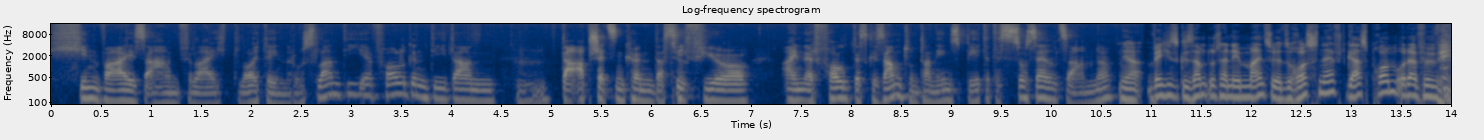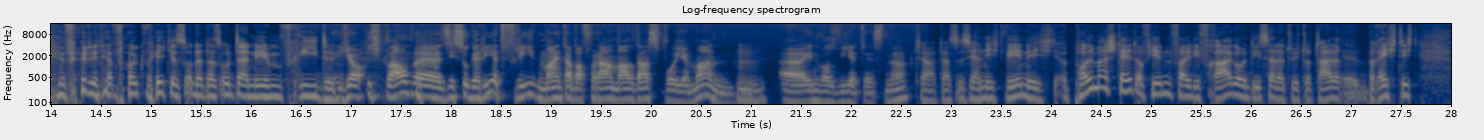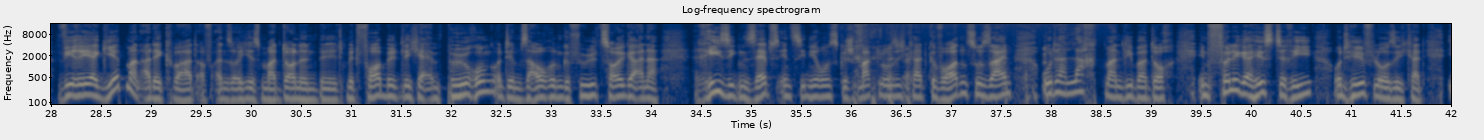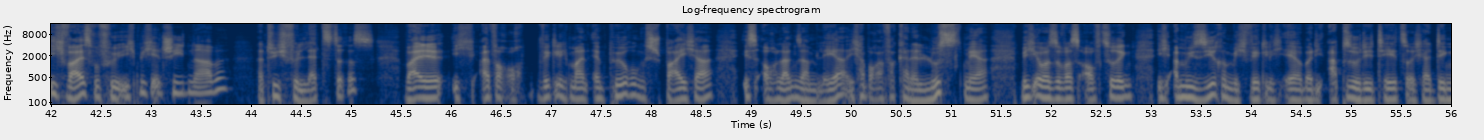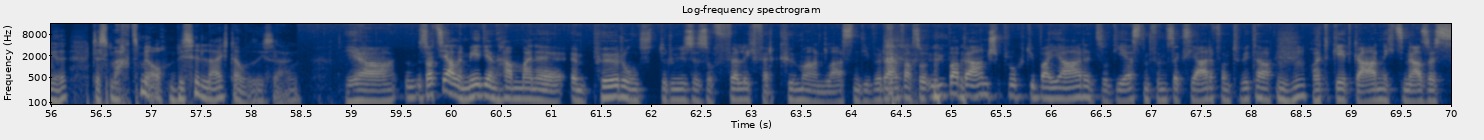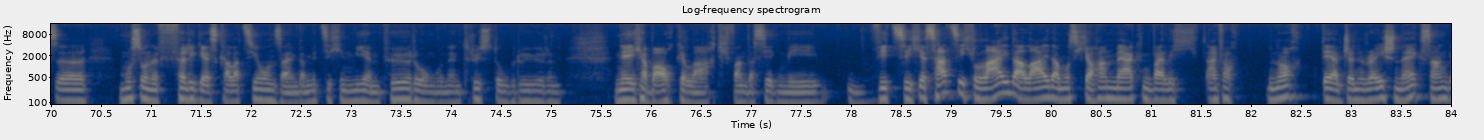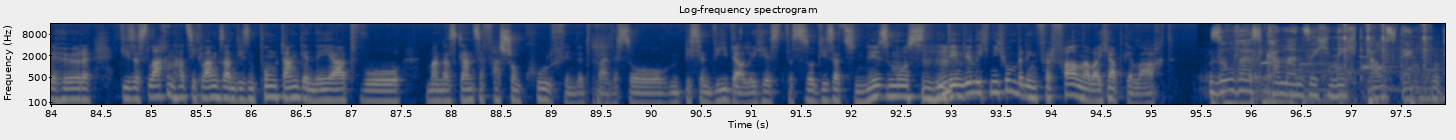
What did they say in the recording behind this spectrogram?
Hinweis an vielleicht Leute in Russland, die ihr folgen, die dann mhm. da abschätzen können, dass sie für ein Erfolg des Gesamtunternehmens betet. Das ist so seltsam, ne? Ja, welches Gesamtunternehmen meinst du jetzt? Rosneft, Gazprom oder für, für den Erfolg welches oder das Unternehmen Frieden? Ja, ich glaube, sie suggeriert Frieden, meint aber vor allem all das, wo ihr Mann hm. äh, involviert ist, ne? Tja, das ist ja nicht wenig. Polmer stellt auf jeden Fall die Frage, und die ist ja natürlich total äh, berechtigt, wie reagiert man adäquat auf ein solches Madonnenbild mit vorbildlicher Empörung und dem sauren Gefühl, Zeuge einer riesigen Selbstinszenierungsgeschmacklosigkeit geworden zu sein? Oder lacht man lieber doch in völliger Hysterie und Hilflosigkeit? Ich weiß, wofür ich mich entschieden habe. Natürlich für Letzteres, weil ich einfach auch wirklich mein Empörungsspeicher ist auch langsam leer. Ich habe auch einfach keine Lust mehr, mich über sowas aufzuregen. Ich amüsiere mich wirklich eher über die Absurdität solcher Dinge. Das macht es mir auch ein bisschen leichter, muss ich sagen. Ja, soziale Medien haben meine Empörungsdrüse so völlig verkümmern lassen. Die würde einfach so überbeansprucht über Jahre, so die ersten fünf, sechs Jahre von Twitter. Mhm. Heute geht gar nichts mehr. Also es äh, muss so eine völlige Eskalation sein, damit sich in mir Empörung und Entrüstung rühren. Nee, ich habe auch gelacht. Ich fand das irgendwie witzig. Es hat sich leider, leider, muss ich auch anmerken, weil ich einfach noch der Generation X angehöre, dieses Lachen hat sich langsam diesem Punkt angenähert, wo man das Ganze fast schon cool findet, weil es so ein bisschen widerlich ist. Das ist so dieser Zynismus, mhm. in dem will ich nicht unbedingt verfallen, aber ich habe gelacht. Sowas kann man sich nicht ausdenken.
